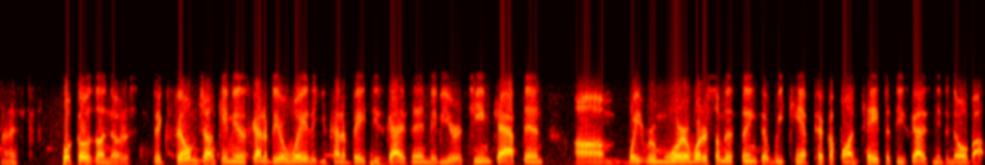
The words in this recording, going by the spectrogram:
Nice. What goes unnoticed? Big film junkie. I mean, there's got to be a way that you kind of bait these guys in. Maybe you're a team captain, um, weight room warrior. What are some of the things that we can't pick up on tape that these guys need to know about?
